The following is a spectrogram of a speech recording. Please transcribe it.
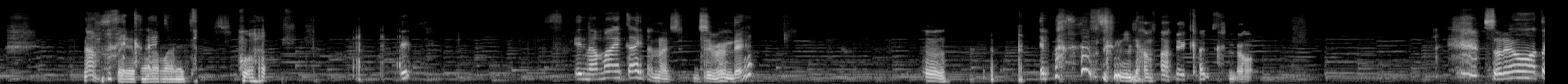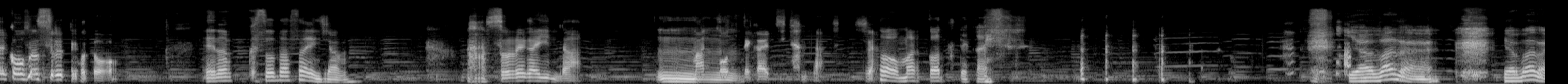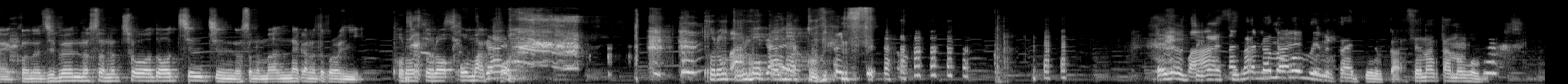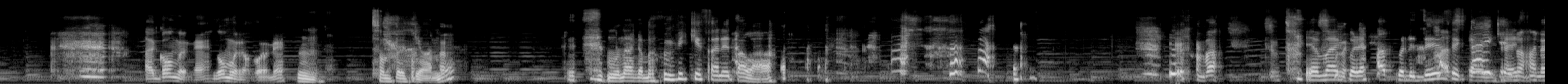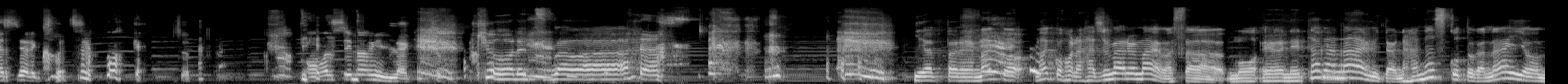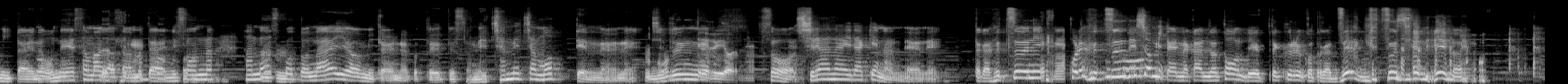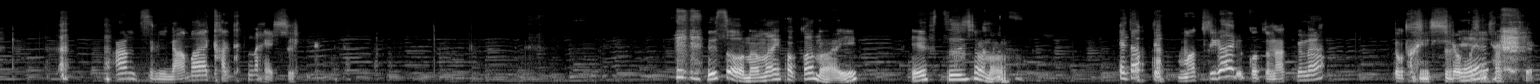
名それ前笑われた。え、名前書いたの？はじ自分で？うん。パンツに名前書くのそれをまた興奮するってこと？え、なんかクソダサいじゃん。あ、それがいいんだ。うん。マッコって書いてたんだ。そう、マッコって書いて やばないやばないこの自分のそのちょうどおちんちんのその真ん中のところにトロトロおまこ トロトロおまこです え、でも違う、背中のゴムに書いてるか。背中のゴム。あ、ゴムね。ゴムの方ね。うん。その時はね。もうなんかドン引きされたわ。やばい。ちょっとやばい、これ、あこれ全世初界の話よりこっちの方がちょっと 面白いんだけ強烈だわ。ど。やっぱねマコマコほら始まる前はさもう、えーネタがないみたいな話すことがないよみたいな、うん。お姉様方みたいにそんな話すことないよみたいなこと言ってさめちゃめちゃ持ってんだよね。自持分がね。そう知らないだけなんだよね。だから普通にこれ普通でしょみたいな感じのトーンで言ってくることが全部普通じゃねえのよパンツに名前書かないし。嘘、名前書かない？え、普通じゃない？え、だって間違えることなくない？特に白くじゃなくて。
